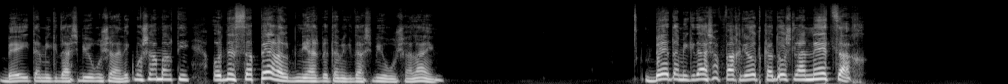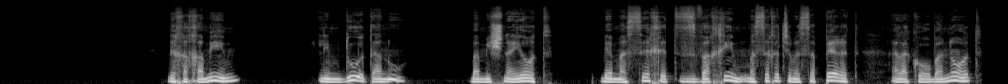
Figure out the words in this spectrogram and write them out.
בית המקדש בירושלים, וכמו שאמרתי, עוד נספר על בניית בית המקדש בירושלים. בית המקדש הפך להיות קדוש לנצח. וחכמים לימדו אותנו במשניות במסכת זבחים, מסכת שמספרת על הקורבנות,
